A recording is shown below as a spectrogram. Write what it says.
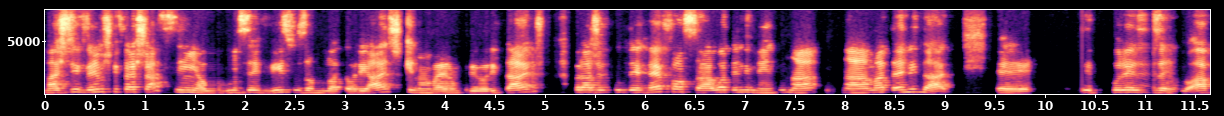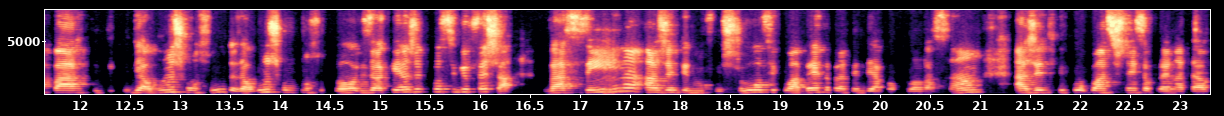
Mas tivemos que fechar, sim, alguns serviços ambulatoriais que não eram prioritários para a gente poder reforçar o atendimento na, na maternidade. É, por exemplo, a parte de, de algumas consultas, alguns consultórios aqui, a gente conseguiu fechar. Vacina, a gente não fechou, ficou aberta para atender a população, a gente ficou com assistência ao pré-natal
